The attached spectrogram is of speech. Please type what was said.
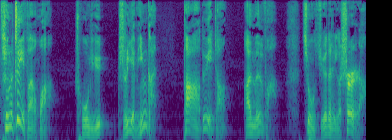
听了这番话，出于职业敏感，大队长安文法就觉得这个事儿啊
